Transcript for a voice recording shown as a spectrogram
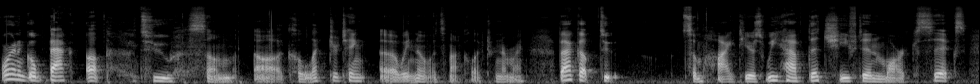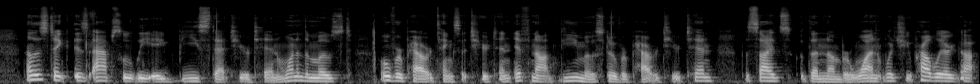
we're going to go back up to some uh, collector tank. Uh, wait, no, it's not collector. Never mind. Back up to some high tiers. We have the Chieftain Mark 6. Now, this tank is absolutely a beast at tier 10. One of the most overpowered tanks at tier 10, if not the most overpowered tier 10, besides the number one, which you probably already got,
